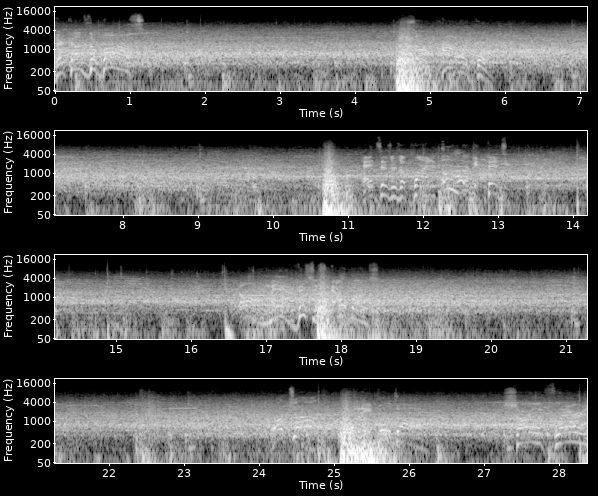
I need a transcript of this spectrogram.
Here comes the boss. So powerful. Head scissors applied. Oh, look at this. Oh, man. Vicious elbows. Watch out. Running bulldog. Charlotte Flair in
